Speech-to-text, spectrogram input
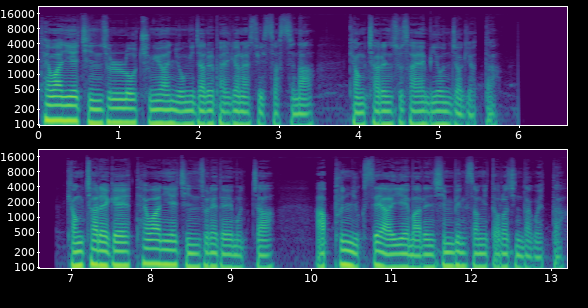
태환이의 진술로 중요한 용의자를 발견할 수 있었으나 경찰은 수사에 미온적이었다. 경찰에게 태환이의 진술에 대해 묻자 아픈 6세 아이의 말은 신빙성이 떨어진다고 했다.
